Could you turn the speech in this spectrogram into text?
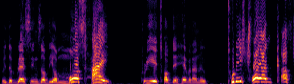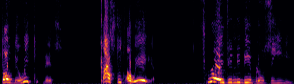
with the blessings of the Most High, creator of the heaven and earth, to destroy and cast out the wickedness. Cast it away Throw it in the deep blue sea.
